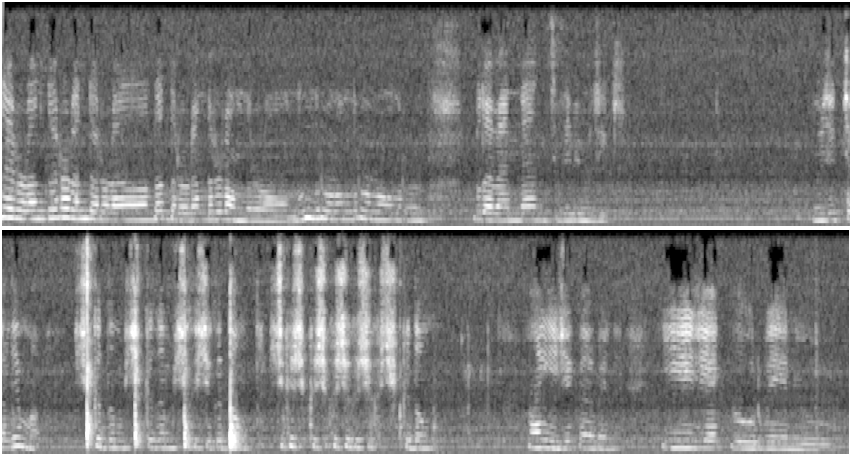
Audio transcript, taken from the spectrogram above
Dararan dandıraran dararan dararan dandıraran dararan dararan. Bu da benden size bir müzik. Müzik çalayım mı? Şıkıdım şıkıdım şıkı şıkıdım. Şıkı şıkı şıkı şıkı şıkı şıkıdım. Ha yiyecekler beni. Yiyecekler beni.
